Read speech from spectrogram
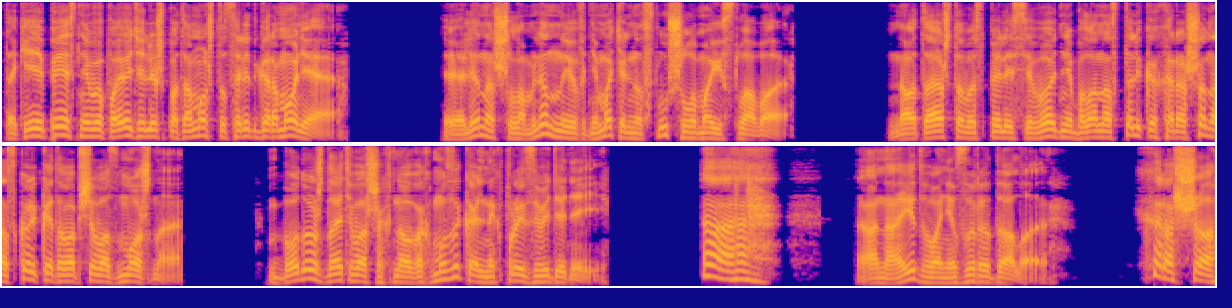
Такие песни вы поете лишь потому, что царит гармония». Элена ошеломлённо и внимательно слушала мои слова. «Но та, что вы спели сегодня, была настолько хороша, насколько это вообще возможно. Буду ждать ваших новых музыкальных произведений». а Она едва не зарыдала. Хорошо».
